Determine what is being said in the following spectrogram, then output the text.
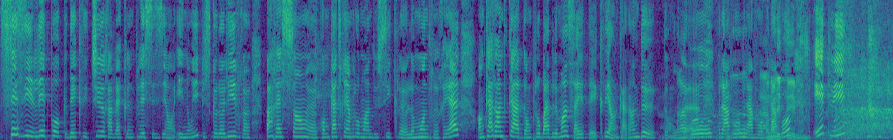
saisi l'époque d'écriture avec une précision inouïe puisque le livre paraissant euh, comme quatrième roman du cycle Le Monde réel en 44, donc probablement ça a été écrit en 42. Donc, Bravo. euh, bravo, bravo, bravo. même. Et puis,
